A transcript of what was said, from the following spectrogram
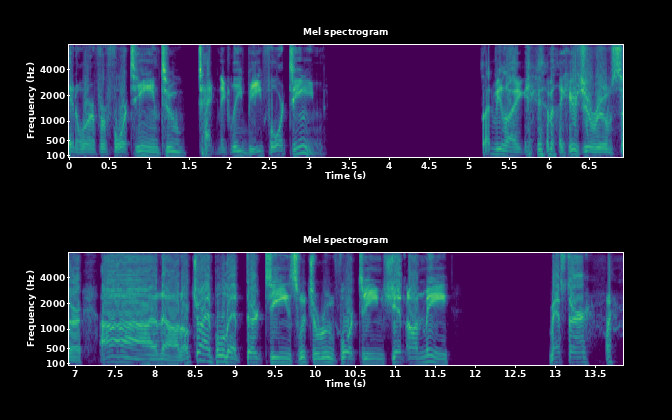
in order for 14 to technically be 14. So I'd be like, here's your room, sir. Ah, no, don't try and pull that 13 switcheroo 14 shit on me, mister.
